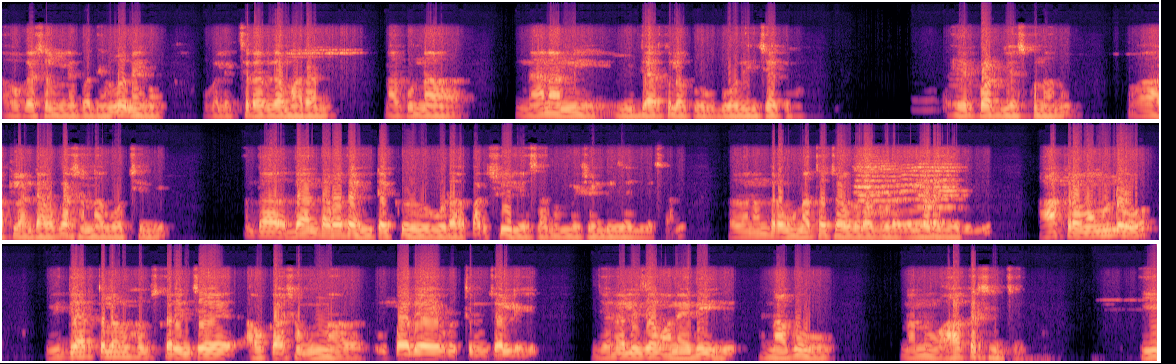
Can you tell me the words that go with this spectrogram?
అవకాశాల నేపథ్యంలో నేను ఒక లెక్చరర్గా మారాను. నాకున్న జ్ఞానాన్ని విద్యార్థులకు బోధించే ఏర్పాటు చేసుకున్నాను. అట్లాంటి అవకాశం నాకు వచ్చింది. దాని తర్వాత ఎంటెక్ కూడా పర్సూ చేశాను మెషిన్ డిజైన్ చేశాను. తదనంతరం ఉన్నత చదువులకు కూడా వెళ్ళడం జరిగింది. ఆ క్రమంలో విద్యార్థులను సంస్కరించే అవకాశం ఉన్న ఉపాధ్యాయ వృత్తి నుంచి జర్నలిజం అనేది నాకు నన్ను ఆకర్షించింది. ఈ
